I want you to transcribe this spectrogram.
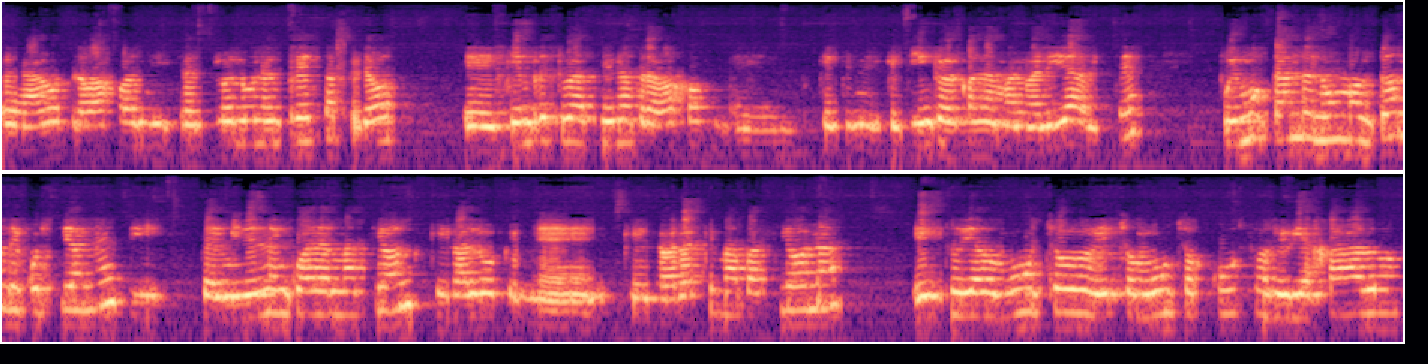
eh, hago trabajo administrativo en una empresa, pero eh, siempre estuve haciendo trabajos que, que tienen que ver con la manualidad, ¿viste? Fui mutando en un montón de cuestiones y terminé en la encuadernación, que es algo que, me, que la verdad que me apasiona. He estudiado mucho, he hecho muchos cursos, he viajado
